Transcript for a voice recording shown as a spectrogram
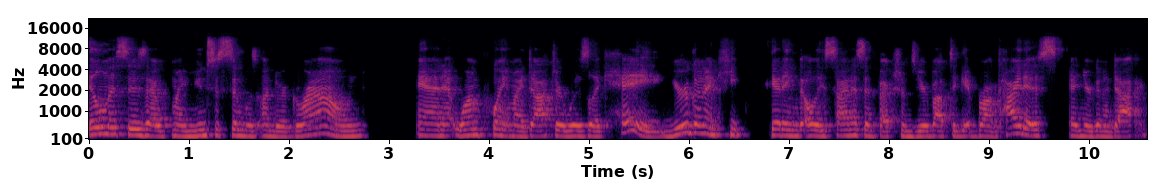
illnesses that my immune system was underground. And at one point, my doctor was like, Hey, you're going to keep getting all these sinus infections. You're about to get bronchitis and you're going to die.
